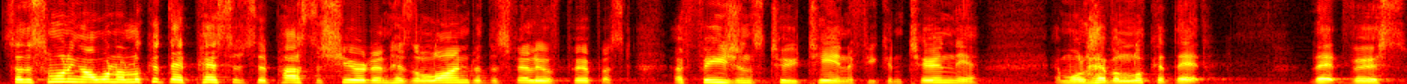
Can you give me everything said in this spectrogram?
So this morning I want to look at that passage that Pastor Sheridan has aligned with this value of purpose, Ephesians 2:10. If you can turn there, and we'll have a look at that, that verse.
